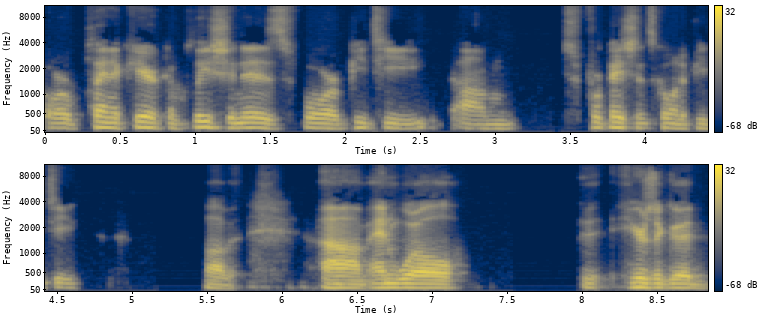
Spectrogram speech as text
or plan of care completion is for pt um, for patients going to pt love it um, and we'll here's a good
